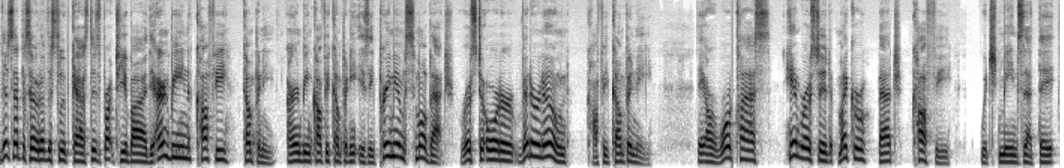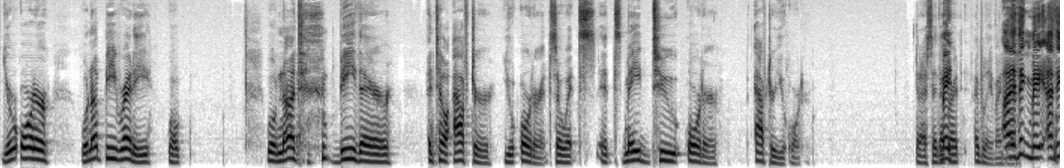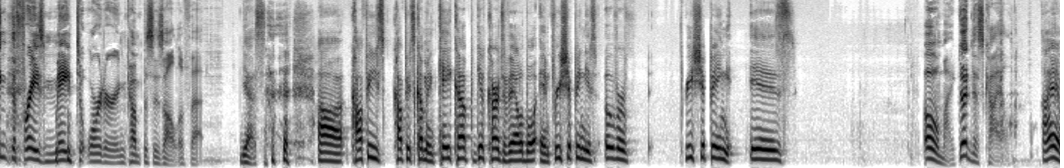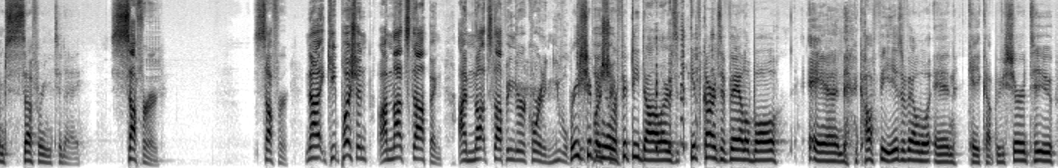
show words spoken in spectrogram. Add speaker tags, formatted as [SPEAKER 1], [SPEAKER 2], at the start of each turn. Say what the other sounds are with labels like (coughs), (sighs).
[SPEAKER 1] This episode of the Sloopcast is brought to you by the Iron Bean Coffee Company. Iron Bean Coffee Company is a premium small batch, roast to order, veteran owned coffee company. They are world class, hand roasted micro batch coffee, which means that they your order will not be ready, well, will not (laughs) be there until after you order it. So it's it's made to order after you order. Did I say that
[SPEAKER 2] Made-
[SPEAKER 1] right? I believe I did.
[SPEAKER 2] I think ma- I think the phrase "made to order" encompasses all of that.
[SPEAKER 1] Yes. (laughs) uh, coffees coffees come in K cup, gift cards available, and free shipping is over. Free shipping is.
[SPEAKER 2] Oh my goodness, Kyle,
[SPEAKER 1] I am suffering today.
[SPEAKER 2] suffer, suffer. No, keep pushing. I'm not stopping. I'm not stopping the recording. You will
[SPEAKER 1] Free shipping
[SPEAKER 2] pushing.
[SPEAKER 1] over fifty dollars. (laughs) gift cards available, and (laughs) coffee is available in K cup. Be sure to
